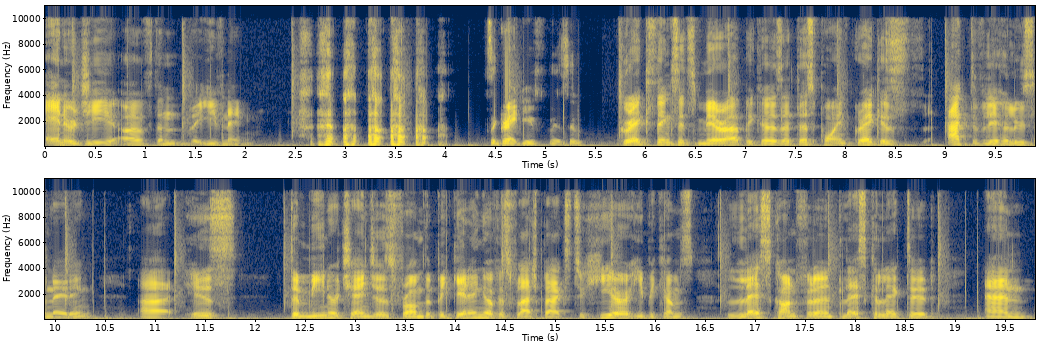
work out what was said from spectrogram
energy of the the evening. it's a great euphemism. Greg thinks it's Mira because at this point, Greg is actively hallucinating. Uh, his demeanor changes from the beginning of his flashbacks to here. He becomes less confident, less collected, and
